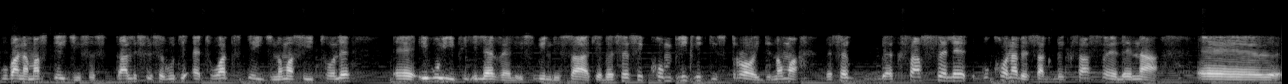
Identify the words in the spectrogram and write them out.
kuba nama-stages siqalisise ukuthi at what stage noma siyithole eh ikuyiphi i-level isibindi sakhe. Bese si-completely destroyed noma bese bekusasele kukhona bekusasele na. Eh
